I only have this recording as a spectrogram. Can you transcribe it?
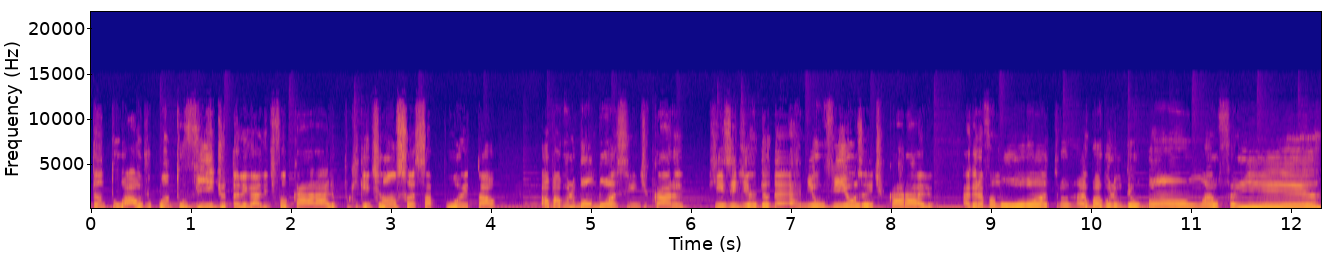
tanto áudio quanto vídeo, tá ligado? A gente falou, caralho, por que, que a gente lançou essa porra e tal? Aí o bagulho bombou assim, de cara, 15 dias deu 10 mil views, a gente, caralho. Aí gravamos outro, aí o bagulho deu bom, aí eu falei,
